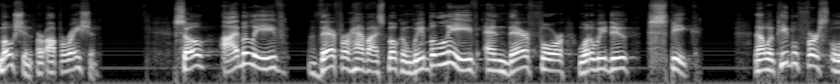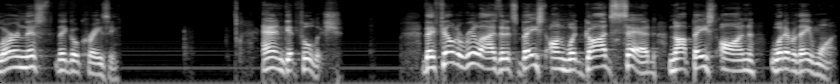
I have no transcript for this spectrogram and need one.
motion or operation. So I believe, therefore have I spoken. We believe, and therefore, what do we do? Speak. Now, when people first learn this, they go crazy and get foolish. They fail to realize that it's based on what God said, not based on whatever they want.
